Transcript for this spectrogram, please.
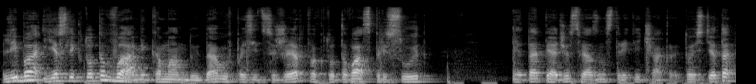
Либо, если кто-то вами командует, да, вы в позиции жертвы, кто-то вас прессует, это опять же связано с третьей чакрой. То есть это,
